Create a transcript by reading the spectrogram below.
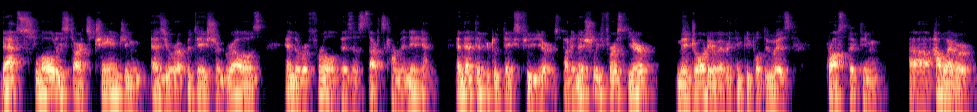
that slowly starts changing as your reputation grows and the referral business starts coming in and that typically takes a few years. But initially first year majority of everything people do is prospecting uh, however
